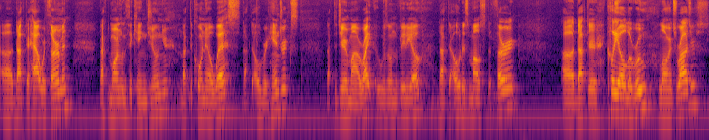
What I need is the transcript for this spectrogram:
uh, Dr. Howard Thurman, Dr. Martin Luther King Jr., Dr. Cornel West, Dr. Obery Hendricks, Dr. Jeremiah Wright, who was on the video, Dr. Otis Moss III, uh, Dr. Cleo LaRue, Lawrence Rogers,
